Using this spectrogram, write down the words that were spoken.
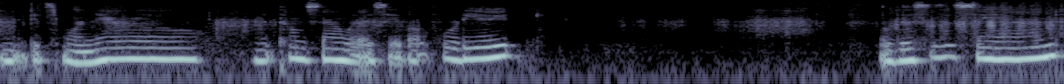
And it gets more narrow. And it comes down, what I say, about 48? So this is a sand.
